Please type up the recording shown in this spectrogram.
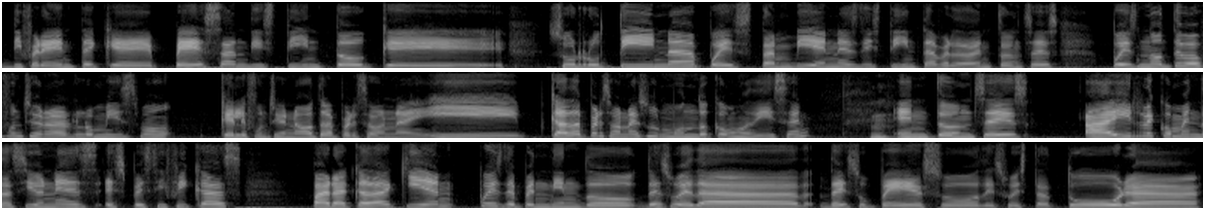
diferente, que pesan distinto, que su rutina pues también es distinta, ¿verdad? Entonces, pues no te va a funcionar lo mismo que le funciona a otra persona y cada persona es un mundo, como dicen. Entonces, hay recomendaciones específicas para cada quien, pues dependiendo de su edad, de su peso, de su estatura,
